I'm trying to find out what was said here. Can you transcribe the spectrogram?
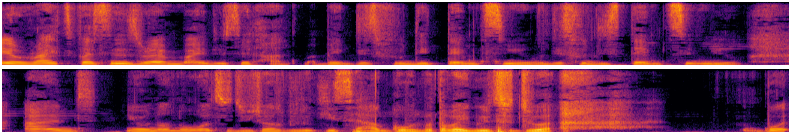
a right person is right mind you say ah abeg this food dey tempt me oh this food is tempting me oh. And you will not know what to do. Just be looking say ah god what am i going to do? But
